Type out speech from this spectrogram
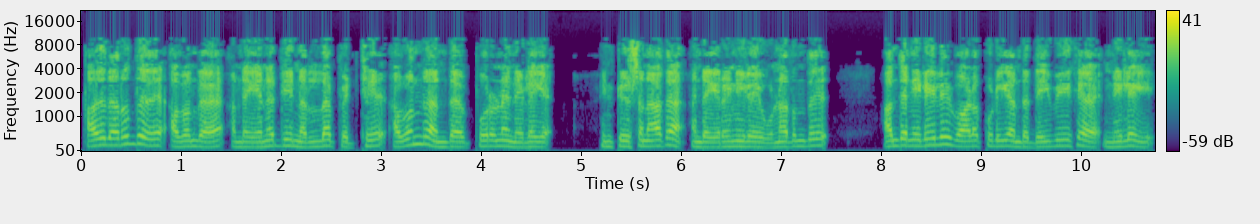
அதிலிருந்து அவங்க அந்த எனர்ஜி நல்லா பெற்று அவங்க அந்த பூரண நிலையை இன்ட்யூஷனாக அந்த இறைநிலையை உணர்ந்து அந்த நிலையிலே வாழக்கூடிய அந்த தெய்வீக நிலை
